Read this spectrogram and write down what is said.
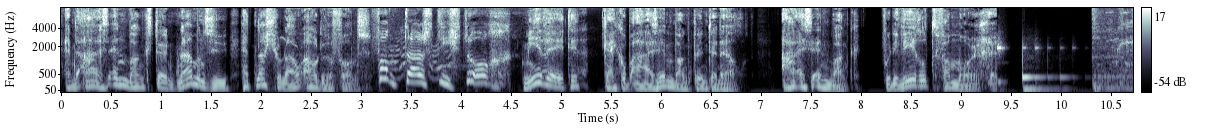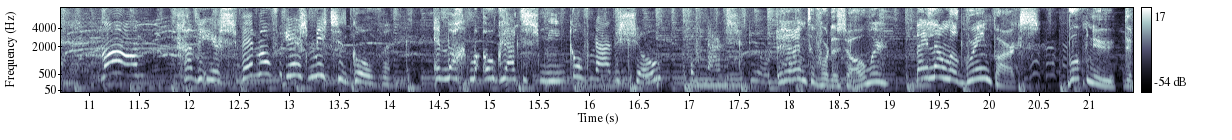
en de ASN-bank steunt namens u het Nationaal Ouderenfonds. Fantastisch, toch? Meer weten? Kijk op asnbank.nl. ASN Bank, voor de wereld van morgen. Mam, gaan we eerst zwemmen of eerst midgetgolven? En mag ik me ook laten sminken of naar de show of naar de speel? Ruimte voor de zomer bij Landel Green Parks. Boek nu de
